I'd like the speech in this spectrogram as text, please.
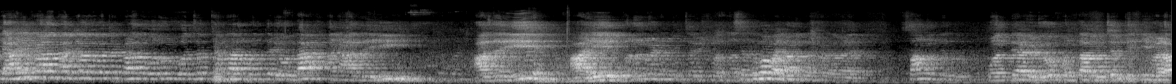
त्याही काळात आजोबाच्या काळात वरून वचत ठेवणारा कोणतरी होता? आणि आजही आजही आहे. म्हणून म्हणजे तुमचा विश्वास नसेल तर बाबा सांगून देतो कोणत्या व्हिडिओ कोणता पिक्चर किती वेळा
